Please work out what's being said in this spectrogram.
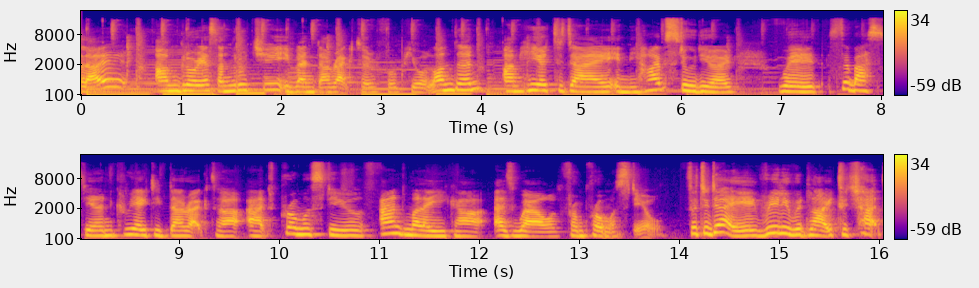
Hello, I'm Gloria Sandrucci, Event Director for Pure London. I'm here today in the Hive studio with Sebastien, Creative Director at Promostyl, and Malaïka as well from Promostyl. So today, I really would like to chat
